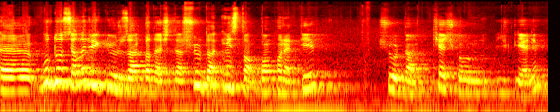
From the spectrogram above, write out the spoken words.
ee, bu dosyaları yüklüyoruz arkadaşlar. Şurada install component deyip şuradan cache yükleyelim.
